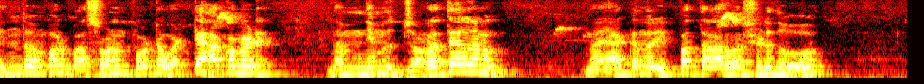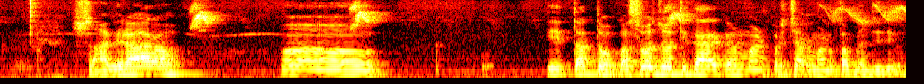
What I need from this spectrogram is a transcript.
ಹಿಂದೊಂಬರು ಬಸವಣ್ಣನ ಫೋಟೋ ಹೊಟ್ಟೆ ಹಾಕೋಬೇಡ್ರಿ. ನಮ್ಮ ನಿಮ್ಮದು ಜೊರತೆ ಅಲ್ಲ ನಮಗೆ. ನಾ ಯಾಕಂದ್ರೆ ಇಪ್ಪತ್ತಾರು ವರ್ಷ ಹಿಡಿದು ಸಾವಿರಾರು ಈ ತತ್ವ ಬಸವ ಜ್ಯೋತಿ ಕಾರ್ಯಕ್ರಮ ಮಾಡಿ ಪ್ರಚಾರ ಮಾಡ್ತಾ ಬಂದಿದ್ದೀವಿ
